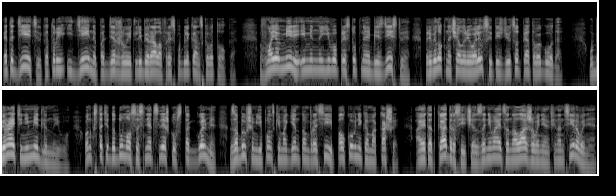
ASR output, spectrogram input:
Это деятель, который идейно поддерживает либералов республиканского толка. В моем мире именно его преступное бездействие привело к началу революции 1905 года. Убирайте немедленно его. Он, кстати, додумался снять слежку в Стокгольме за бывшим японским агентом в России полковником Акаши. А этот кадр сейчас занимается налаживанием финансирования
